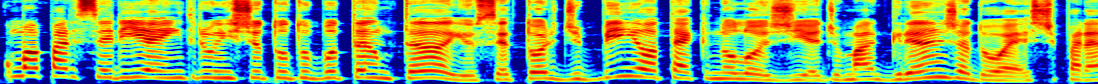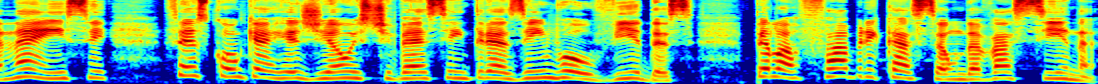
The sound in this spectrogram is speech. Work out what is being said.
uma parceria entre o Instituto Butantan e o setor de biotecnologia de uma granja do oeste paranaense fez com que a região estivesse entre as envolvidas pela fabricação da vacina.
